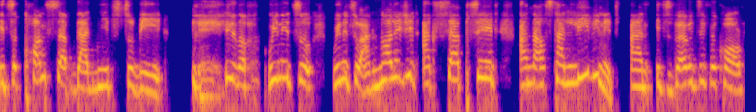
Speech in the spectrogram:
It's a concept that needs to be you know we need to we need to acknowledge it accept it and now start living it and it's very difficult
